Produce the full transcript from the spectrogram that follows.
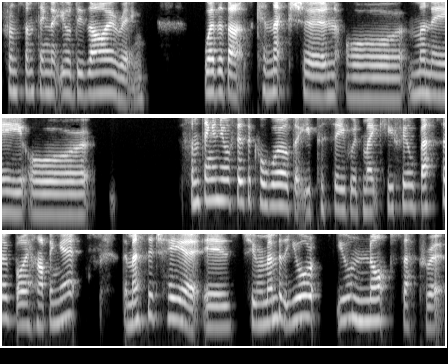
from something that you're desiring, whether that's connection or money or something in your physical world that you perceive would make you feel better by having it. The message here is to remember that you're you're not separate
